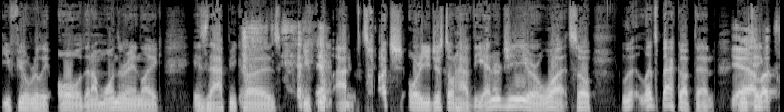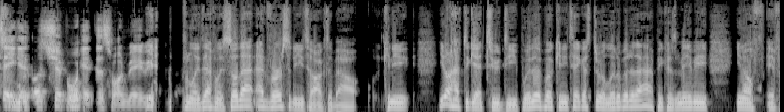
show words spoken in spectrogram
you feel really old, and I'm wondering like, is that because you feel out of touch, or you just don't have the energy, or what? So let's back up then. Yeah, take, let's take it. Let's chip away at this one, baby. Yeah, definitely, definitely. So that adversity you talked about, can you? You don't have to get too deep with it, but can you take us through a little bit of that? Because maybe you know, if if,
